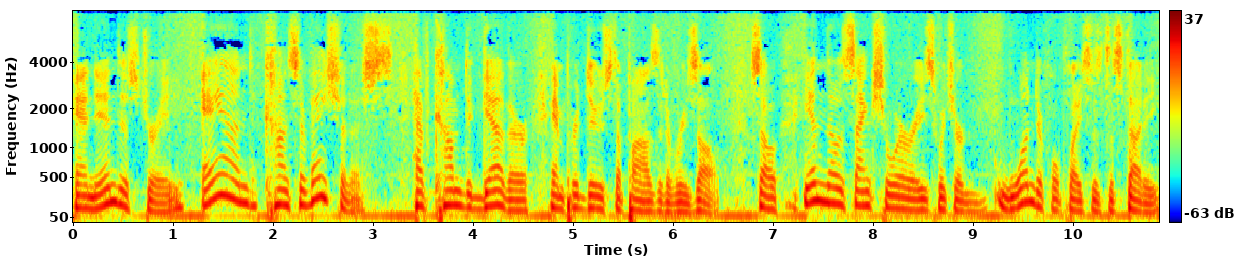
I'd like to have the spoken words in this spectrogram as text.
and industry and conservationists have come together and produced a positive result. So, in those sanctuaries, which are wonderful places to study,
